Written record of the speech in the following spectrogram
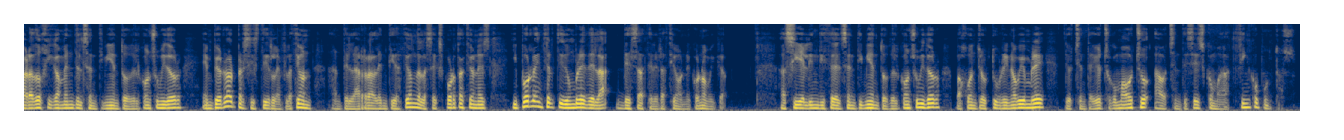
Paradójicamente, el sentimiento del consumidor empeoró al persistir la inflación ante la ralentización de las exportaciones y por la incertidumbre de la desaceleración económica. Así, el índice del sentimiento del consumidor bajó entre octubre y noviembre de 88,8 a 86,5 puntos.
